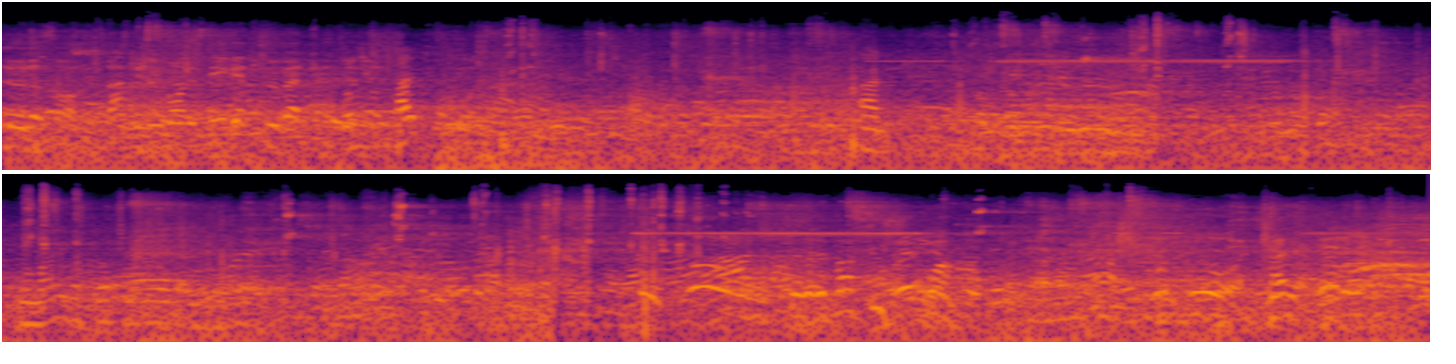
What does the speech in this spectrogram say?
belőle szó. Látni, hogy volna téged követett. Nagyon hát. Hát. Fast too strong. Good boy.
